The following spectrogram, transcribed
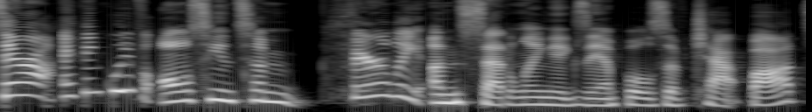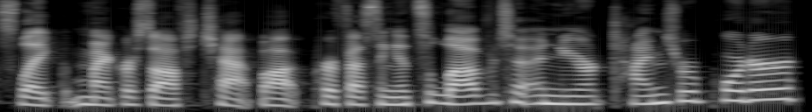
Sara, I think we've all seen some fairly unsettling examples of chatbots, like Microsoft's chatbot professing its love to a New York Times reporter.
